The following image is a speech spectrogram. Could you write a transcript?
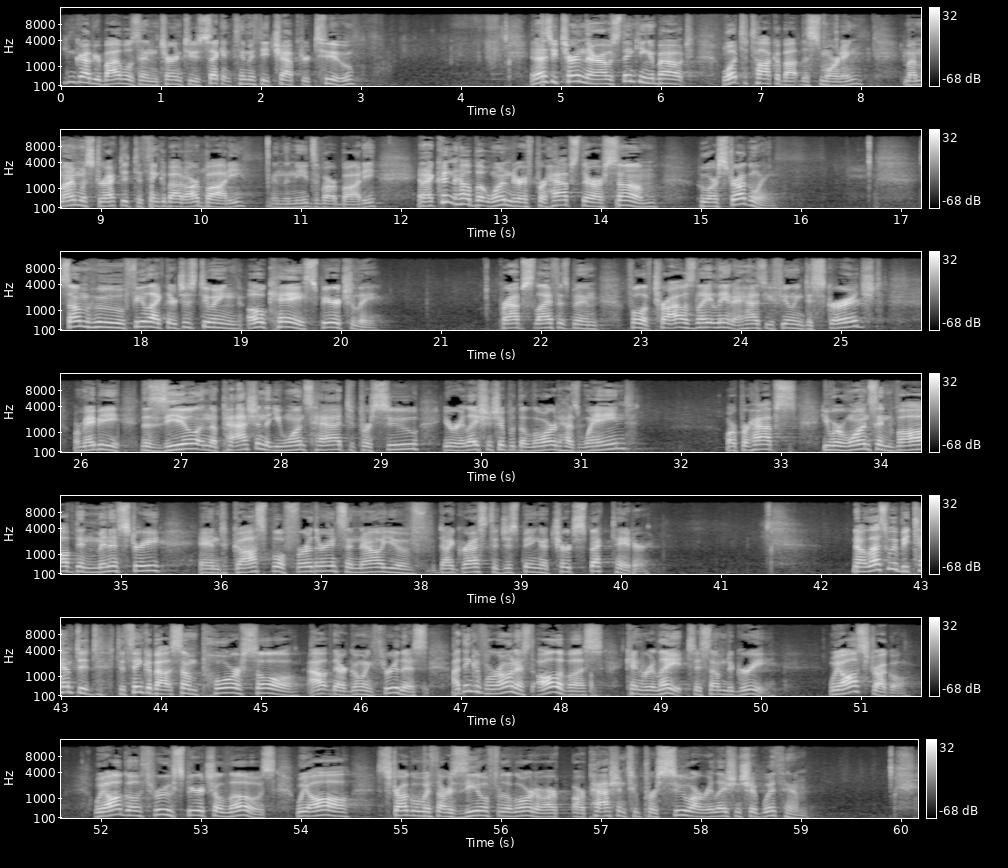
You can grab your Bibles and turn to 2 Timothy chapter 2. And as you turn there, I was thinking about what to talk about this morning. My mind was directed to think about our body and the needs of our body. And I couldn't help but wonder if perhaps there are some who are struggling. Some who feel like they're just doing okay spiritually. Perhaps life has been full of trials lately and it has you feeling discouraged. Or maybe the zeal and the passion that you once had to pursue your relationship with the Lord has waned. Or perhaps you were once involved in ministry and gospel furtherance, and now you have digressed to just being a church spectator. Now, lest we be tempted to think about some poor soul out there going through this, I think if we're honest, all of us can relate to some degree. We all struggle. We all go through spiritual lows. We all struggle with our zeal for the Lord or our, our passion to pursue our relationship with Him.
